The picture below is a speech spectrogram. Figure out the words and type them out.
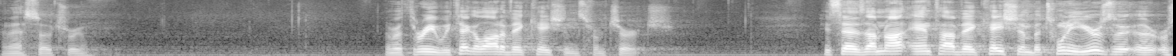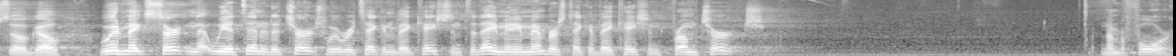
And that's so true. Number three, we take a lot of vacations from church. He says, I'm not anti vacation, but 20 years or so ago, we would make certain that we attended a church where we were taking vacation. Today, many members take a vacation from church. Number four,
